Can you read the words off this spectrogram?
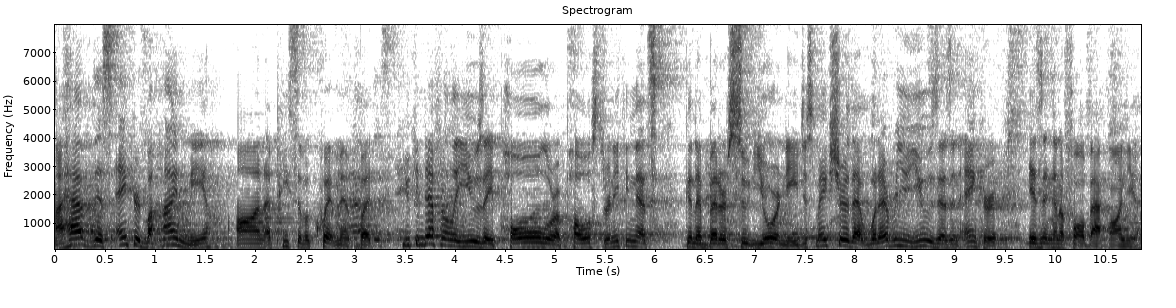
I have this anchored behind me on a piece of equipment, but you can definitely use a pole or a post or anything that's going to better suit your need. Just make sure that whatever you use as an anchor isn't going to fall back on you.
